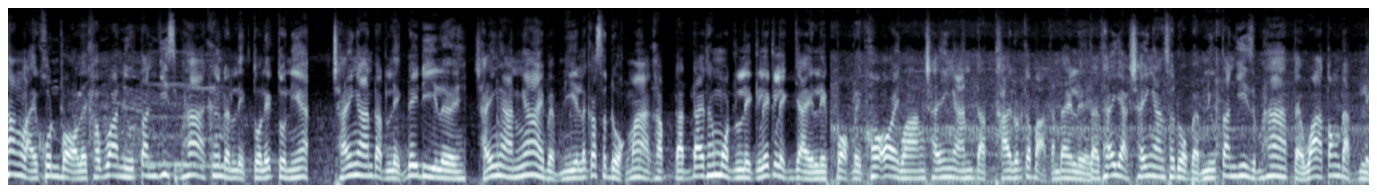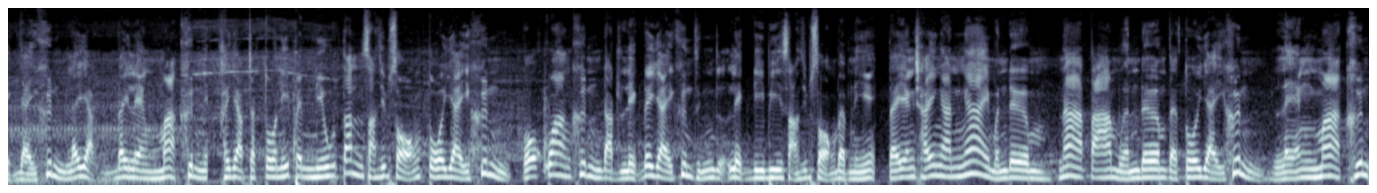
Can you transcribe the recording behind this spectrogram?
ช่างหลายคนบอกเลยครับว่านิวตัน 25 เครื่องดัดเหล็กตัวเล็กตัวนี้ใช้งานดัดเหล็กได้ดีเลย ใช้งานง่ายแบบนี้แล้วก็สะดวกมากครับ ดัดได้ทั้งหมดเหล็กเล็กเหล็กใหญ่เหล็กปอกเหล็กข้ออ้อยวางใช้งานดัดท้ายรถกระบะกันได้เลย แต่ถ้าอยากใช้งานสะดวกแบบนิวตัน 25 แต่ว่าต้องดัดเหล็กใหญ่ขึ้น และอยากได้แรงมากขึ้น ขยับจากตัวนี้เป็นนิวตัน 32 ตัวใหญ่ขึ้นโต๊ะกว้างขึ้น ดัดเหล็กได้ใหญ่ขึ้นถึงเหล็ก DB 32 แบบนี้ แต่ยังใช้งานง่ายเหมือนเดิม หน้าตาเหมือนเดิม แต่ตัวใหญ่ขึ้น แรงมากขึ้น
